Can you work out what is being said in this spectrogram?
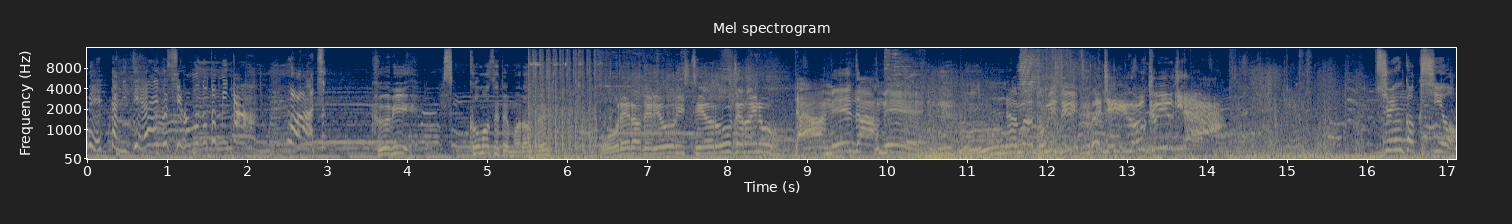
めったに出会えぬ代物と見た。あつ首突っ込ませてもらうぜ。俺らで料理してやろうじゃないの。ダメダメ。みんなまとめて地獄行きだ。忠告しよ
